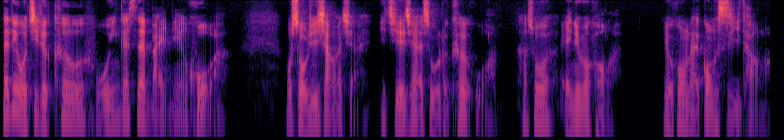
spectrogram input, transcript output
那天我记得客户应该是在买年货吧，我手机响了起来，一接起来是我的客户啊，他说：“哎，你有没有空啊？有空来公司一趟哦，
